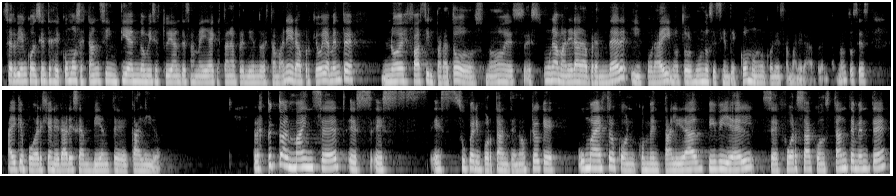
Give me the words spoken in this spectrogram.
ser bien conscientes de cómo se están sintiendo mis estudiantes a medida que están aprendiendo de esta manera, porque obviamente no es fácil para todos, ¿no? Es, es una manera de aprender y por ahí no todo el mundo se siente cómodo con esa manera de aprender, ¿no? Entonces hay que poder generar ese ambiente cálido. Respecto al mindset, es, es es súper importante, ¿no? Creo que un maestro con, mentalidad PBL se esfuerza constantemente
